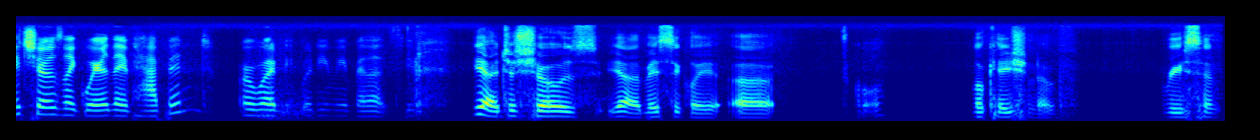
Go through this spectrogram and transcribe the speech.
It shows like where they've happened, or what? What do you mean by that? Steve? yeah, it just shows. Yeah, basically a It's cool. location of recent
